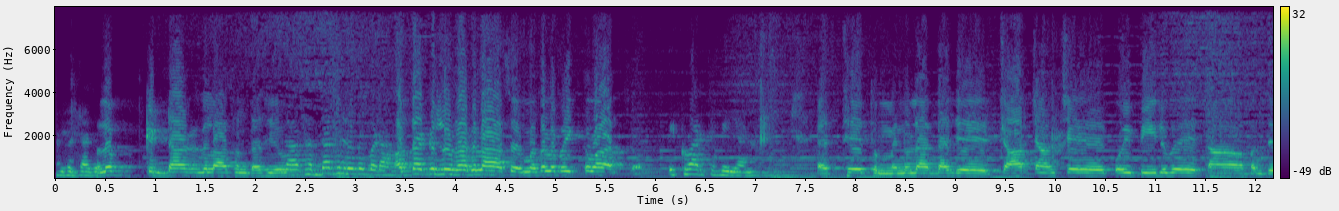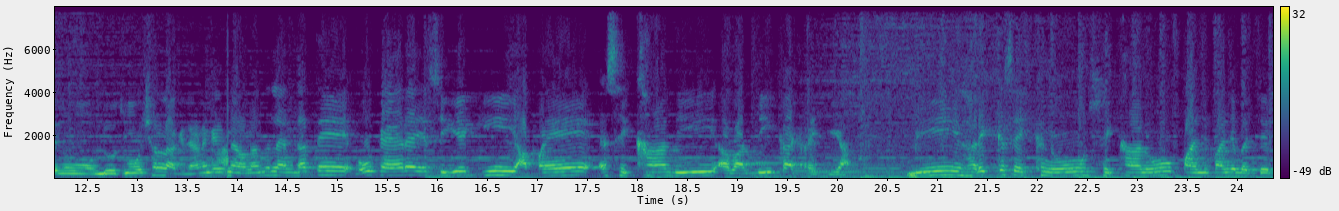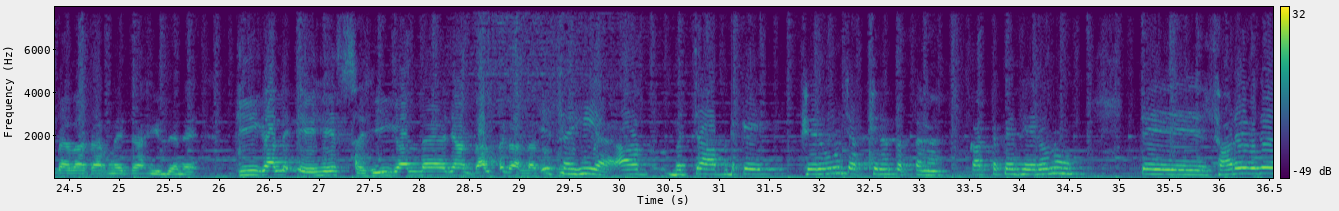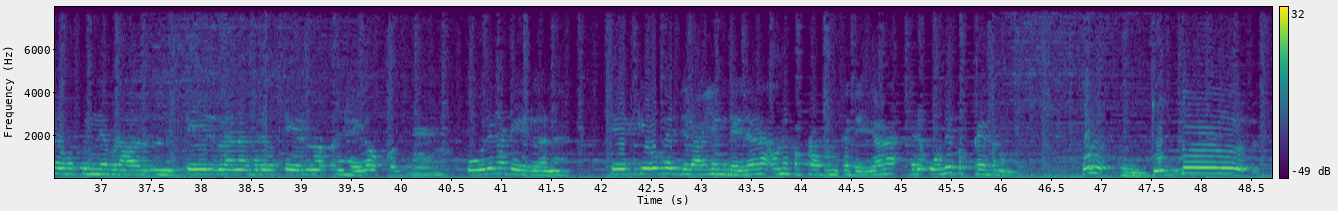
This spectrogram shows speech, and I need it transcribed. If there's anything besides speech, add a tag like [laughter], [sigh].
ਗੱਡਾ ਮਤਲਬ ਕਿੱਡਾ ਕੁ ਗਲਾਸ ਹੁੰਦਾ ਸੀ ਉਹ? ਗਲਾਸ ਅੱਧਾ ਕਿਲੋ ਤੋਂ ਬੜਾ। ਅੱਧਾ ਕਿਲੋ ਦਾ ਗਲਾਸ ਮਤਲਬ ਇੱਕ ਵਾਰ ਚ? ਇੱਕ ਵਾਰ ਚ ਪੀ ਲੈਣਾ। ਇੱਥੇ ਤਾਂ ਮੈਨੂੰ ਲੱਗਦਾ ਜੇ ਚਾਰ ਚਮਚੇ ਕੋਈ ਪੀ ਲਵੇ ਤਾਂ ਬੰਦੇ ਨੂੰ ਲੂਜ਼ ਮੋਸ਼ਨ ਲੱਗ ਜਾਣਗੇ। ਮੈਂ ਉਹਨਾਂ ਨੂੰ ਲੈਂਦਾ ਤੇ ਉਹ ਕਹਿ ਰਹੇ ਸੀਗੇ ਕਿ ਆਪਣੇ ਸਿੱਖਾਂ ਦੀ ਆਬਾਦੀ ਘਟ ਰਹੀ ਆ। ਵੀ ਹਰ ਇੱਕ ਸਿੱਖ ਨੂੰ ਸਿੱਖਾਂ ਨੂੰ ਪੰਜ ਪੰਜ ਬੱਚੇ ਪੈਦਾ ਕਰਨੇ ਚਾਹੀਦੇ ਨੇ। ਕੀ ਗੱਲ ਇਹ ਸਹੀ ਗੱਲ ਹੈ ਜਾਂ ਗਲਤ ਗੱਲ ਹੈ? ਇਹ ਸਹੀ ਆ ਆ ਬੱਚਾ ਆਪੜ ਕੇ ਫਿਰ ਉਹਨੂੰ ਚੱਕੇ ਨਾਲ ਕੱਟਣਾ। ਕੱਟ ਕੇ ਫਿਰ ਉਹਨੂੰ ਤੇ ਸਾਰੇ ਉਹਦੇ ਉਹ ਪਿੰਨੇ ਬਣਾ ਤੇਰ ਲੈਣਾ ਫਿਰ ਉਹ ਤੇਰ ਨਾਲ ਆਪਣੇ ਹੈਗਾ ਉੱਪਰ। ਹਮ, ਉਹਦੇ ਨਾਲ ਤੇਰ ਲੈਣਾ। ਤੇਰ ਕੇ ਉਹ ਫਿਰ ਜਲਾਹੇ ਨੂੰ ਦੇ ਦੇਣਾ ਉਹਨੇ ਕੱਪੜਾ ਬੁਣ ਕੇ ਦੇ ਜਾਣਾ ਫਿਰ ਉਹਦੇ ਕੱਪੜੇ ਬਣਾਉਣੇ। ਹੁਣ ਦੁੱਧ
